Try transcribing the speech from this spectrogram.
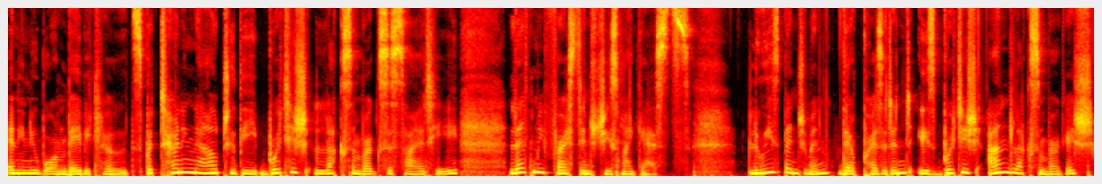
any newborn baby clothes. But turning now to the British Luxembourg Society, let me first introduce my guests. Louise Benjamin, their president, is British and Luxembourgish,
